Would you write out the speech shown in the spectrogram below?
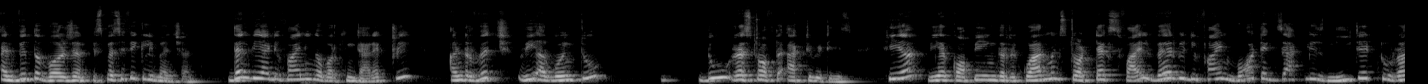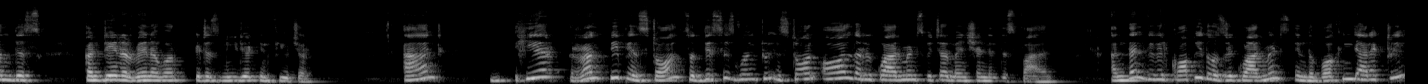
and with the version specifically mentioned. Then we are defining a working directory under which we are going to do rest of the activities. Here we are copying the requirements.txt file where we define what exactly is needed to run this container whenever it is needed in future. And here run pip install. So this is going to install all the requirements which are mentioned in this file. And then we will copy those requirements in the working directory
